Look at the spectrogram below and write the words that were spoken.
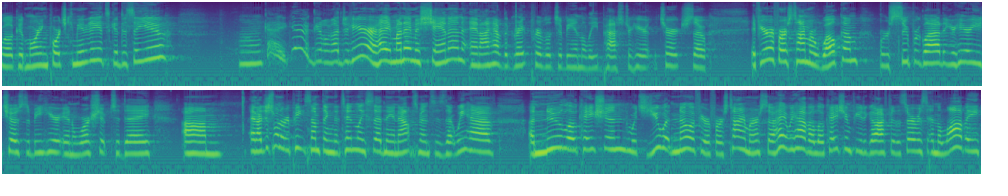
Well, good morning, Porch Community. It's good to see you. Okay, good. Glad you're here. Hey, my name is Shannon, and I have the great privilege of being the lead pastor here at the church. So, if you're a first timer, welcome. We're super glad that you're here. You chose to be here in worship today. Um, and I just want to repeat something that Tinley said in the announcements is that we have a new location, which you wouldn't know if you're a first timer. So, hey, we have a location for you to go after the service in the lobby.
